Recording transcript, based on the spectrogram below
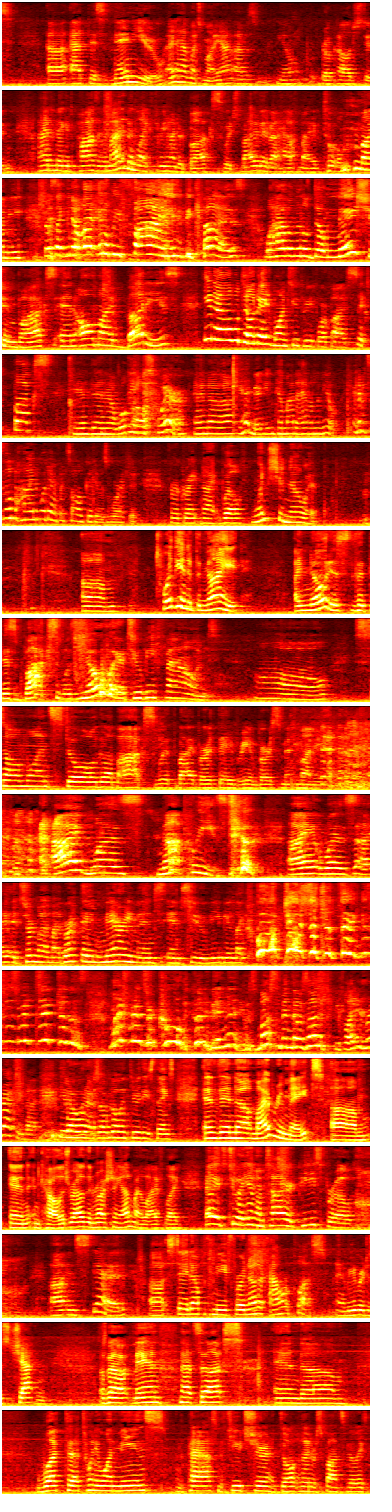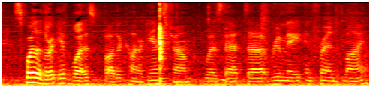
uh, at this venue. I didn't have much money. I, I was, you know, broke college student. I had to make a deposit. It might have been like 300 bucks, which might have been about half my total money. But it's like, you know what? It'll be fine because we'll have a little donation box, and all my buddies, you know, we'll donate one, two, three, four, five, six bucks. and then uh, we'll be all square, and uh, yeah, maybe even come out ahead on the deal. And if it's a little behind, whatever, it's all good. It was worth it for a great night. Well, wouldn't you know it? Um, toward the end of the night, I noticed that this box was nowhere to be found. Oh, someone stole the box with my birthday reimbursement money. and I was not pleased. I was, uh, it turned my, my birthday merriment into me being like, who would do such a thing? This is ridiculous. My friends are cool. It could have been. It was must have been those other people I didn't recognize. You know, whatever. So I'm going through these things. And then uh, my roommate um, in, in college, rather than rushing out of my life like, hey, it's 2 a.m., I'm tired, peace, bro. Uh, instead, uh, stayed up with me for another hour plus, and we were just chatting about, man, that sucks and um, what uh, 21 means in the past and the future and adulthood responsibilities. Spoiler alert, it was Father Connor Danstrom was that uh, roommate and friend of mine.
